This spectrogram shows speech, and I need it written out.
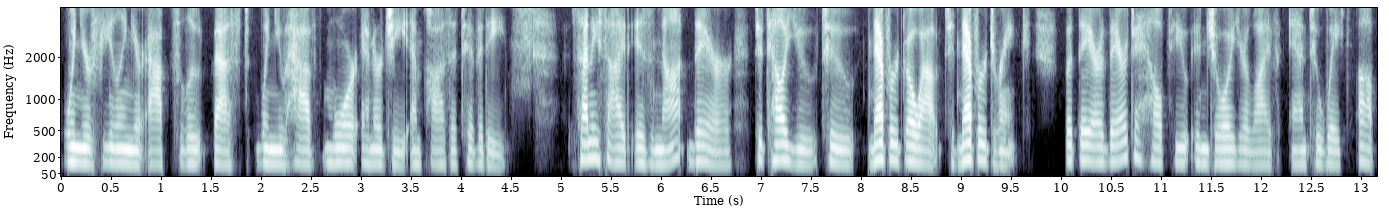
when you're feeling your absolute best, when you have more energy and positivity. Sunnyside is not there to tell you to never go out, to never drink, but they are there to help you enjoy your life and to wake up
